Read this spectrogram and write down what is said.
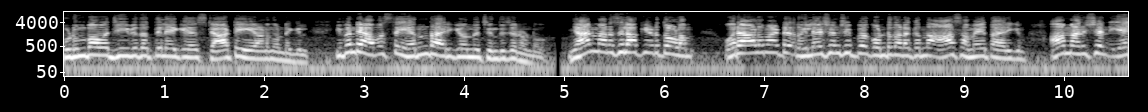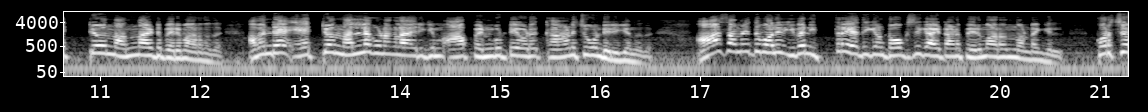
കുടുംബ ജീവിതത്തിലേക്ക് സ്റ്റാർട്ട് ചെയ്യുകയാണെന്നുണ്ടെങ്കിൽ ഇവന്റെ അവസ്ഥ എന്തായിരിക്കും എന്ന് ചിന്തിച്ചിട്ടുണ്ടോ? ഞാൻ മനസ്സിലാക്കിയെടുത്തോളം ഒരാളുമായിട്ട് റിലേഷൻഷിപ്പ് കൊണ്ടു നടക്കുന്ന ആ സമയത്തായിരിക്കും ആ മനുഷ്യൻ ഏറ്റവും നന്നായിട്ട് പെരുമാറുന്നത്. അവന്റെ ഏറ്റവും നല്ല ഗുണങ്ങളായിരിക്കും ആ പെൺകുട്ടിയോട് കാണിച്ചുകൊണ്ടിരിക്കുന്നത്. ആ സമയത്ത് പോലും ഇവൻ ഇത്രയധികം ടോക്സിക് ആയിട്ടാണ് പെരുമാറുന്നുണ്ടെങ്കിൽ കുറച്ച്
